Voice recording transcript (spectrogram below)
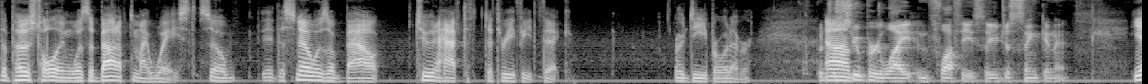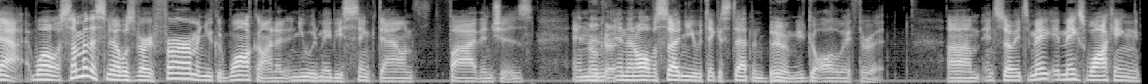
the post holing was about up to my waist, so it, the snow was about two and a half to, to three feet thick, or deep, or whatever. But just Um, super light and fluffy, so you just sink in it. Yeah, well, some of the snow was very firm, and you could walk on it, and you would maybe sink down five inches, and then Okay. and then all of a sudden you would take a step, and boom, you'd go all the way through it. Um, and so it's make it makes walking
